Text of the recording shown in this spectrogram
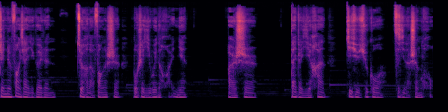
真正放下一个人，最好的方式不是一味的怀念，而是带着遗憾继续去过自己的生活。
